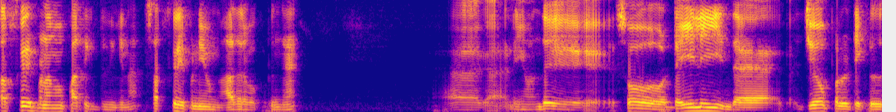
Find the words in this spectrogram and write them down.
சப்ஸ்கிரைப் பண்ணாமல் பார்த்துக்கிட்டு இருந்தீங்கன்னா சப்ஸ்கிரைப் பண்ணி உங்கள் ஆதரவை கொடுங்க. நீங்கள் வந்து ஸோ டெய்லி இந்த ஜியோ பொலிட்டிக்கல்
